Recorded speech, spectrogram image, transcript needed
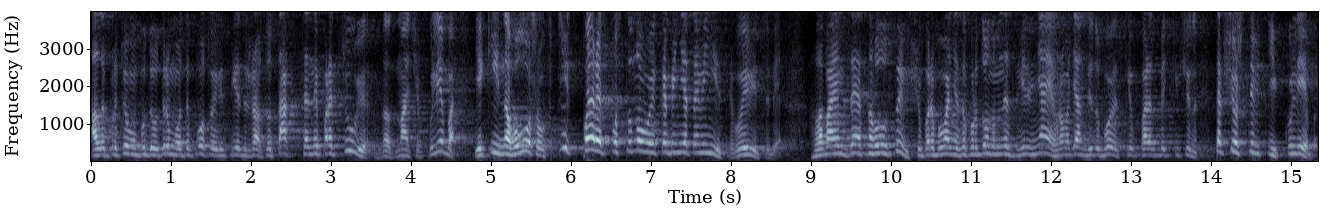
але при цьому буде отримувати послуги від цієї держави, то так це не працює, зазначив Кулєба, який наголошував втік перед постановою кабінету міністрів. Уявіть собі, глава МЗС наголосив, що перебування за кордоном не звільняє громадян від обов'язків перед батьківщиною. Так що ж ти втік, Кулєба?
